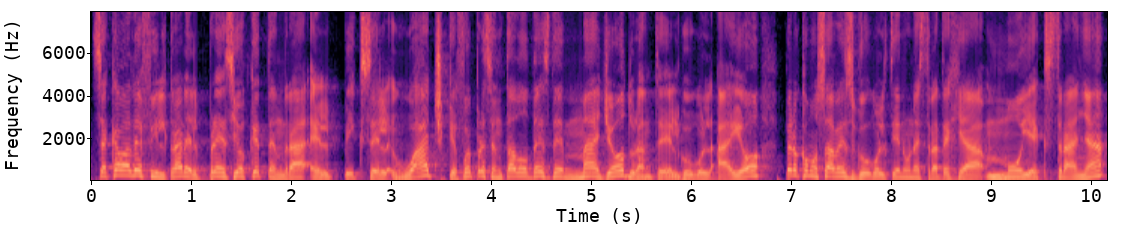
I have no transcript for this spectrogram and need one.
Se acaba de filtrar el precio que tendrá el Pixel Watch que fue presentado desde mayo durante el Google I.O., pero como sabes Google tiene una estrategia muy extraña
